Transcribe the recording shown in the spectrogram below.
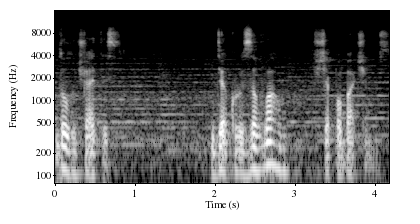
Долучайтесь. Дякую за увагу. Ще побачимось.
